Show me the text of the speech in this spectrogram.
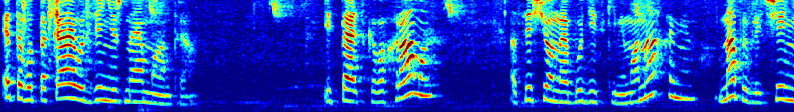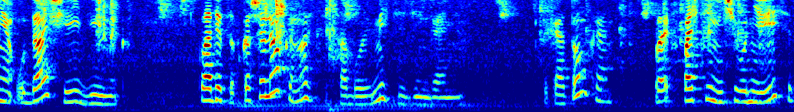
это вот такая вот денежная мантра из тайского храма, освященная буддийскими монахами на привлечение удачи и денег кладется в кошелек и носится с собой вместе с деньгами. Такая тонкая, почти ничего не весит.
